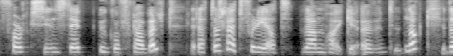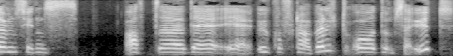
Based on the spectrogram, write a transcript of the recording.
folk syns det er ukomfortabelt. Rett og slett fordi at de har ikke øvd nok. De syns at det er ukomfortabelt å dumme seg ut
